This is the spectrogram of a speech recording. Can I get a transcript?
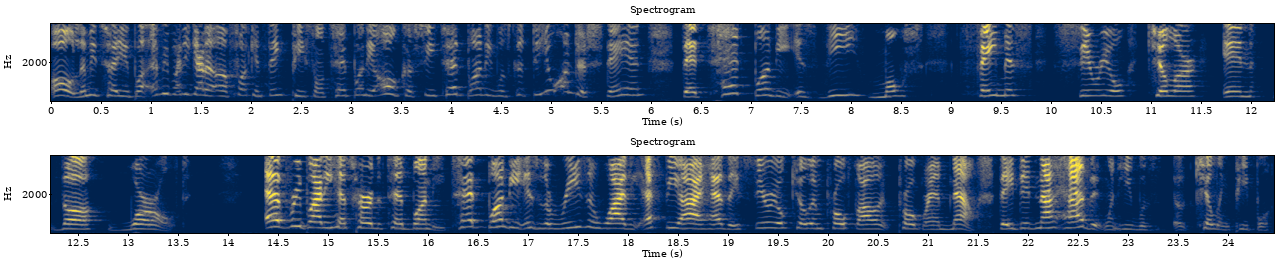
oh, let me tell you, but everybody got a, a fucking think piece on Ted Bundy. Oh, because see, Ted Bundy was good. Do you understand that Ted Bundy is the most famous serial killer in the world? Everybody has heard of Ted Bundy. Ted Bundy is the reason why the FBI has a serial killing profile program now. They did not have it when he was uh, killing people.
